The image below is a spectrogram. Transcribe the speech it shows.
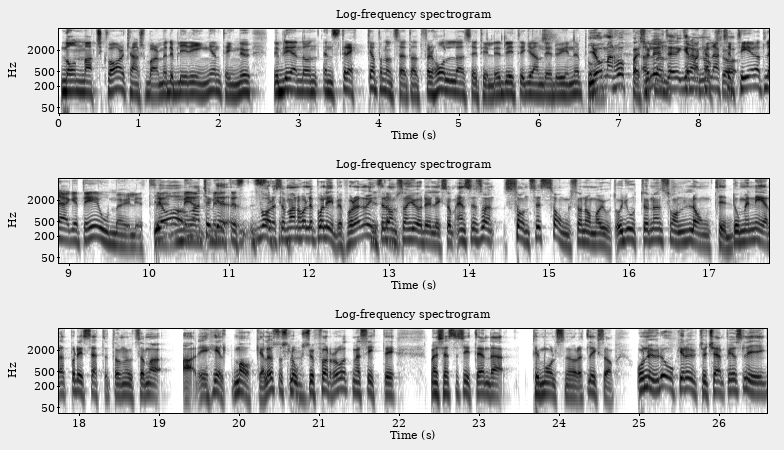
någon match kvar kanske bara, men det blir ingenting. Nu, nu blir det ändå en, en sträcka på något sätt att förhålla sig till. Det är lite grann det du är inne på. Ja, man hoppas ju lite grann Man kan också. acceptera att läget är omöjligt. Ja, med, man tycker, lite... vare sig man håller på Liverpool eller inte, de som gör det. Liksom. En sån, sån säsong som de har gjort och gjort under en sån lång tid, dominerat på det sättet de har gjort, som ja, det är helt makalöst. Och slogs ju förra året med City Manchester City ända till målsnöret. Liksom. Och nu då åker ut ur Champions League.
